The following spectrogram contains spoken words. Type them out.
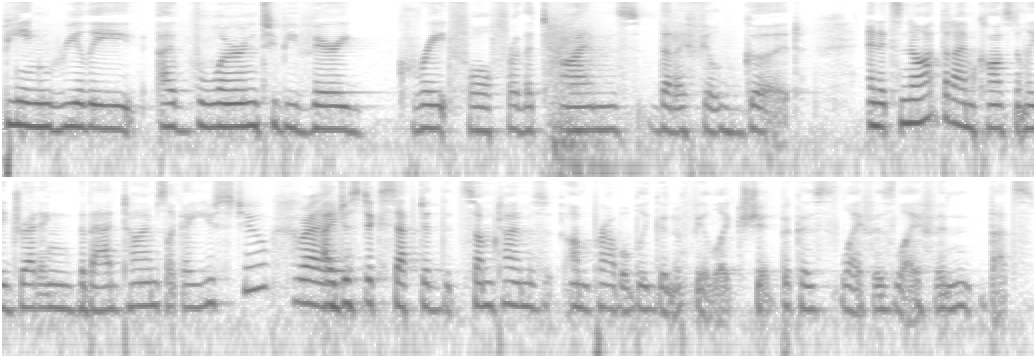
being really I've learned to be very grateful for the times that I feel good. And it's not that I'm constantly dreading the bad times like I used to. Right. I just accepted that sometimes I'm probably going to feel like shit because life is life and that's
